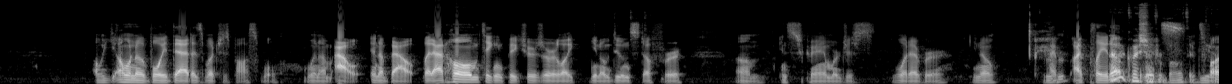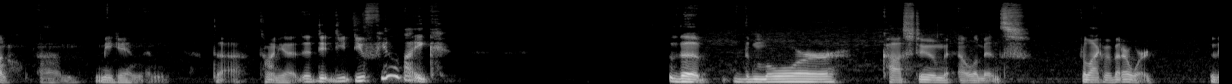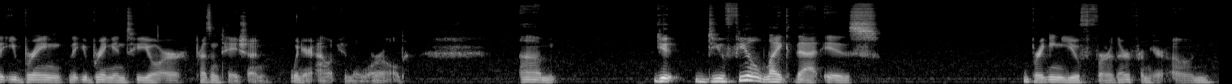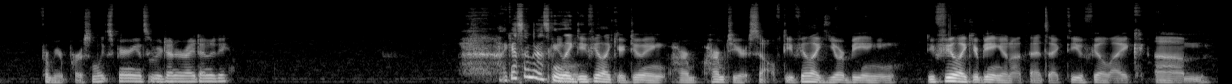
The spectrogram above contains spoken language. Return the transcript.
oh, I want to avoid that as much as possible when I'm out and about. But at home, taking pictures or like you know doing stuff for um, Instagram or just whatever, you know, Mhm. I, I play it have up. a question for both of It's you, fun. um, Meegan and uh, Tanya. Do, do, do you feel like the the more costume elements, for lack of a better word, that you bring that you bring into your presentation when you're out in the world, um, you, do you feel like that is bringing you further from your own from your personal experience of your gender identity? I guess I'm asking, like, do you feel like you're doing harm harm to yourself? Do you feel like you're being? Do you feel like you're being inauthentic? Do you feel like, um,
